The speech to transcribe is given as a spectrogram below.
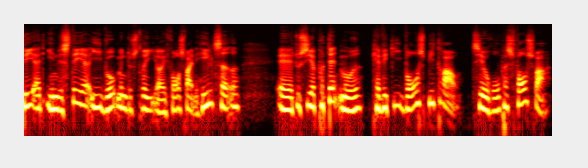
det at investere i våbenindustri og i forsvaret i det hele taget, Øh, du siger, på den måde kan vi give vores bidrag til Europas forsvar,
